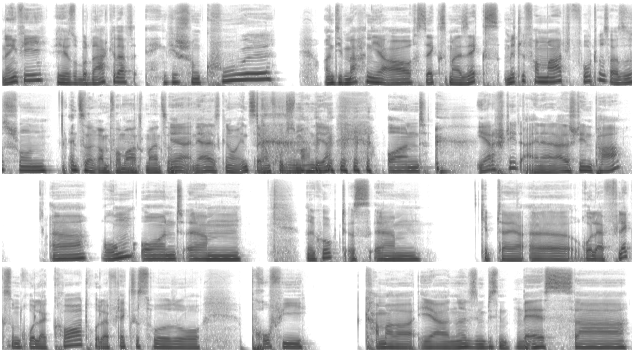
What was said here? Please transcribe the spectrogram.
Und irgendwie, ich hier so nachgedacht, irgendwie schon cool. Und die machen ja auch 6x6 Mittelformat-Fotos, also das ist schon Instagram-Format meinst du? ja, ja, genau. Instagram-Fotos machen die ja. Und ja, da steht einer. Also stehen ein paar äh, rum und ähm, geguckt, es ähm, gibt da ja äh, Roller Flex und Roller Cord. Roller Flex ist so, so Profi-Kamera eher, ne? Die sind ein bisschen Mhm. besser.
